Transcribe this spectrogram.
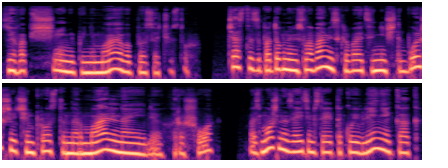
Я вообще не понимаю вопроса о чувствах. Часто за подобными словами скрывается нечто большее, чем просто нормально или хорошо. Возможно, за этим стоит такое явление, как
